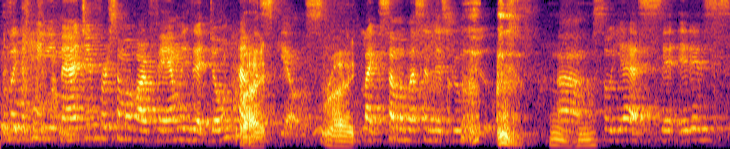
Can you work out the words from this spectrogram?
But can you imagine for some of our families that don't have the skills? right. Like some of us in this room do. Mm-hmm. Um, So yes, it it is,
